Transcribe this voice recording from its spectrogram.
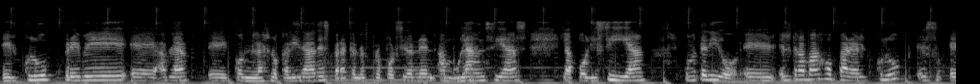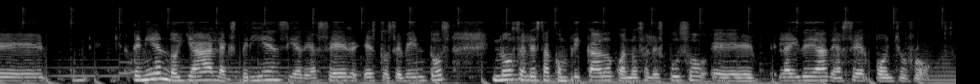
el club prevé eh, hablar eh, con las localidades para que nos proporcionen ambulancias, la policía. Como te digo, el trabajo para el club es, teniendo ya la experiencia de hacer estos eventos, no se les ha complicado cuando se les puso la idea de hacer ponchos rojos.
